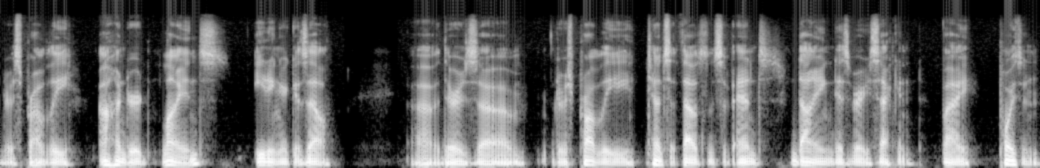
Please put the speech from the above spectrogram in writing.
there's probably a hundred lions eating a gazelle. Uh, there's um, there's probably tens of thousands of ants dying this very second by poison.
